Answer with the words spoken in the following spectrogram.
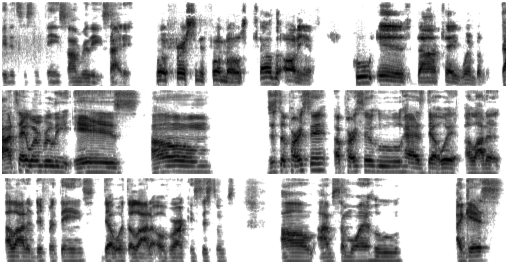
get into some things. So I'm really excited. Well, first and foremost, tell the audience who is Dante Wimberly. Dante Wimberly is um just a person, a person who has dealt with a lot of a lot of different things, dealt with a lot of overarching systems. Um, I'm someone who, I guess,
